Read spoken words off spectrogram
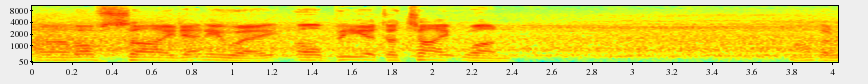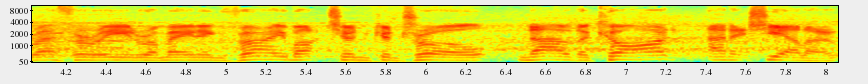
Well, offside anyway, albeit a tight one. Well, the referee remaining very much in control. Now the card, and it's yellow.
